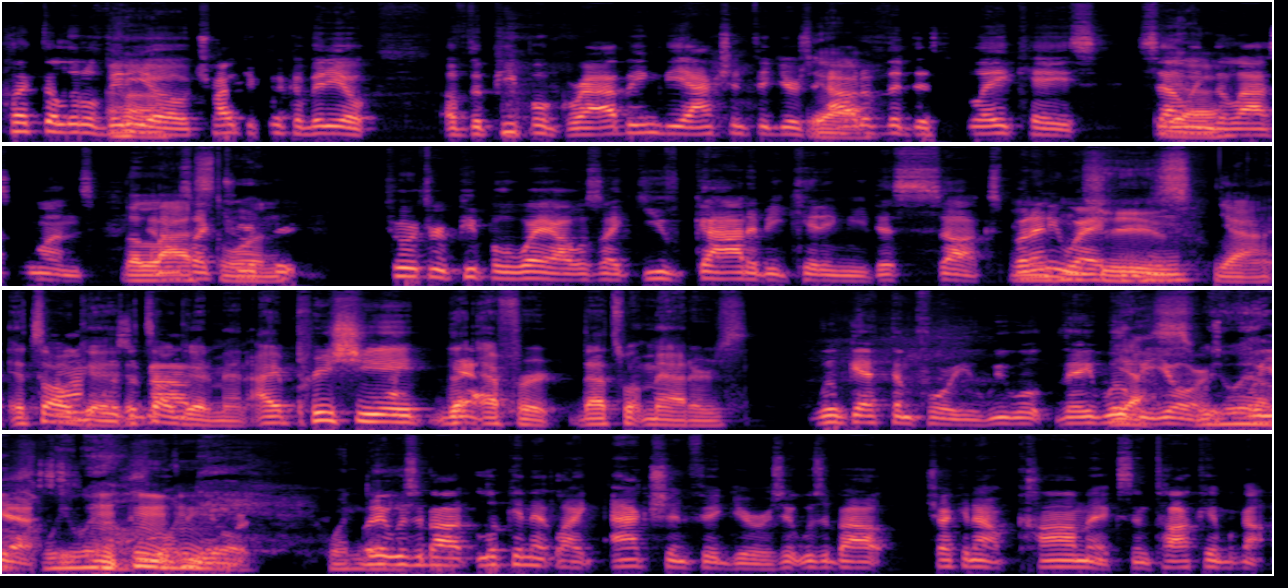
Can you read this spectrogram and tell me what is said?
clicked a little video. Tried to click a video of the people grabbing the action figures Yeah. out of the display case, selling Yeah. the last ones. The And I was last two or one. three- two or three people away. I was like, "You've got to be kidding me! This sucks." But Mhm. anyway, Jeez. Yeah, it's all Con good. was It's all good, man. I appreciate the Yeah. effort. That's what matters. We'll get them for you. We will. They will be Yes, yours. We Well, will. yes, We will. They'll One day. But it was about looking at like action figures. It was about checking out comics and talking about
